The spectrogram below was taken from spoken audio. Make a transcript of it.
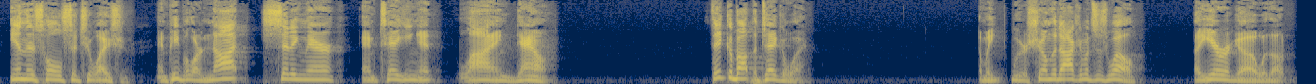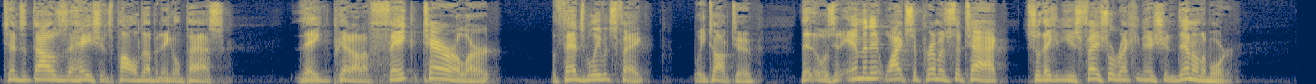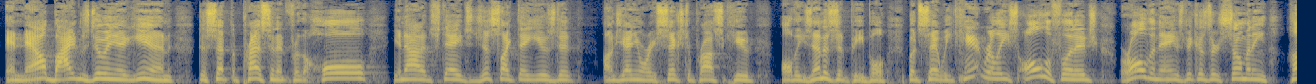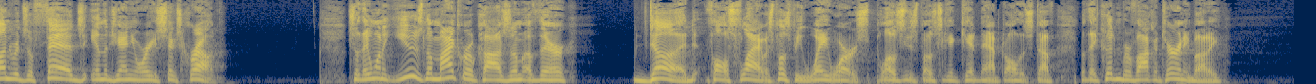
in this whole situation. And people are not sitting there and taking it lying down. Think about the takeaway. And we, we were shown the documents as well a year ago with uh, tens of thousands of Haitians piled up in Eagle Pass. They put out a fake terror alert. The feds believe it's fake. We talked to that it was an imminent white supremacist attack so they could use facial recognition then on the border. And now Biden's doing it again to set the precedent for the whole United States, just like they used it on January 6th to prosecute all these innocent people, but say we can't release all the footage or all the names because there's so many hundreds of feds in the January 6th crowd. So they want to use the microcosm of their dud false flag. It was supposed to be way worse. Pelosi was supposed to get kidnapped, all this stuff, but they couldn't provocateur anybody.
